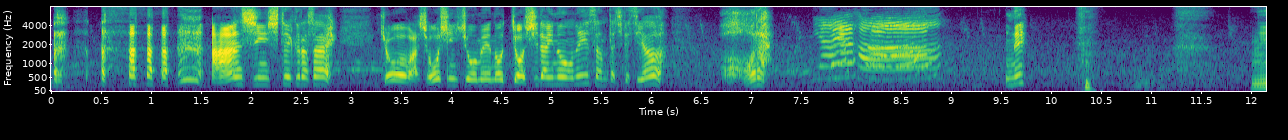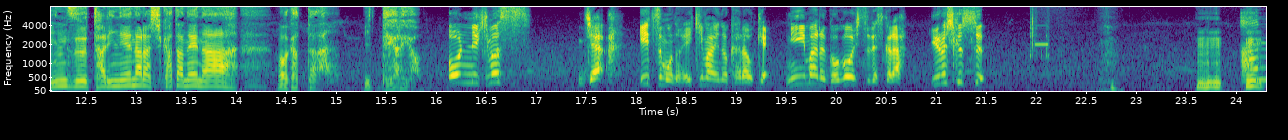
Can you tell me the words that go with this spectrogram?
安心してください。今日は正真正銘の女子大のお姉さんたちですよ。ほらね。人数足りねえなら仕方ねえな。分かった。行ってやるよ。オンに来ます。じゃあいつもの駅前のカラオケ205号室ですからよろしくっす。あの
